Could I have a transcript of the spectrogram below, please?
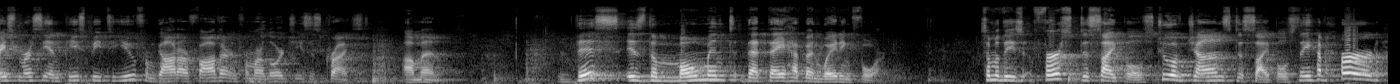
Grace, mercy, and peace be to you from God our Father and from our Lord Jesus Christ. Amen. This is the moment that they have been waiting for. Some of these first disciples, two of John's disciples, they have heard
